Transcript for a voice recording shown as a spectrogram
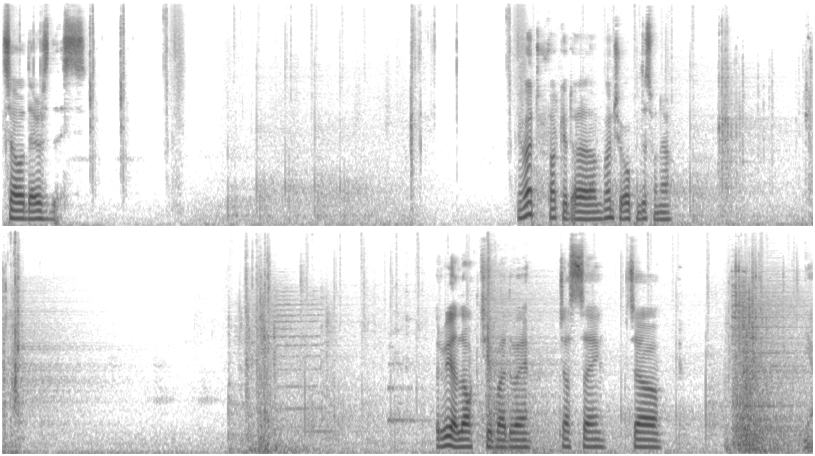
So there's this. You know what? Fuck it. Uh, I'm going to open this one now. But we are locked here, by the way. Just saying. So, yeah.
